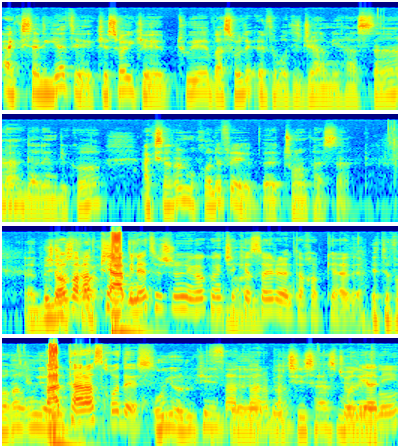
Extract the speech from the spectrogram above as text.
اکثریت کسایی که توی وسایل ارتباط جمعی هستن بله. در امریکا اکثرا مخالف ترامپ هستن شما فقط فاکس. cabinet ش رو نگاه کنید چه بله. کسایی رو انتخاب کرده. اتفاقا اون یارو بدتر از خودش. اون یارو که چیز هست جولیانی؟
